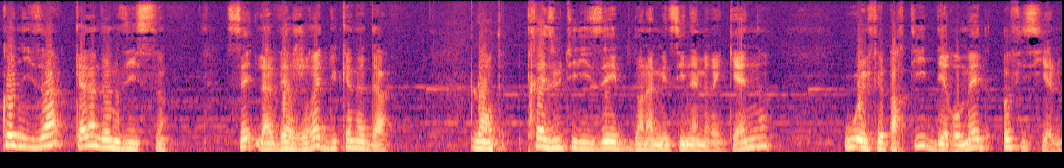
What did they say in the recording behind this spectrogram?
Conisa canadensis. C'est la vergerette du Canada. Plante très utilisée dans la médecine américaine, où elle fait partie des remèdes officiels.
